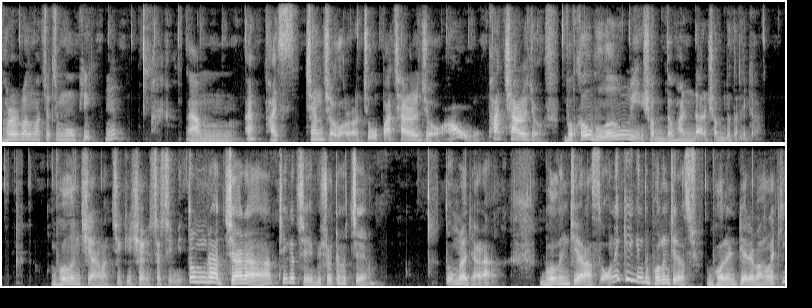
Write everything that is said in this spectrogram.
ভার্বাল মানে হচ্ছে মৌখিক, হুম? ভাইস চ্যান্সেলর হচ্ছে উপাচার্য আও উপাচার্য ভোকাবুলারি শব্দ ভাণ্ডার শব্দ তালিকা ভলেন্টিয়ার আমার চিকিৎসা স্বেচ্ছাসেবী তোমরা যারা, ঠিক আছে, বিষয়টা হচ্ছে, তোমরা যারা ভলেন্টিয়ার আছো। অনেকেই কিন্তু ভলেন্টিয়ার আছো। ভলেন্টিয়ারের বাংলা কি?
